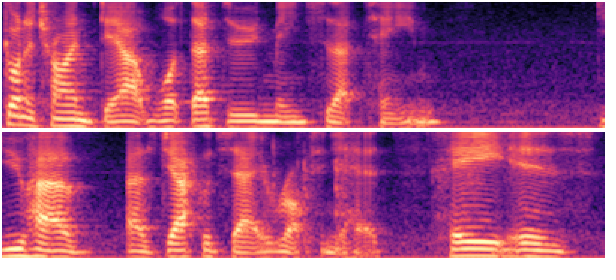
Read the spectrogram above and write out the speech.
going to try and doubt what that dude means to that team, you have, as Jack would say, rocks in your head. He is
